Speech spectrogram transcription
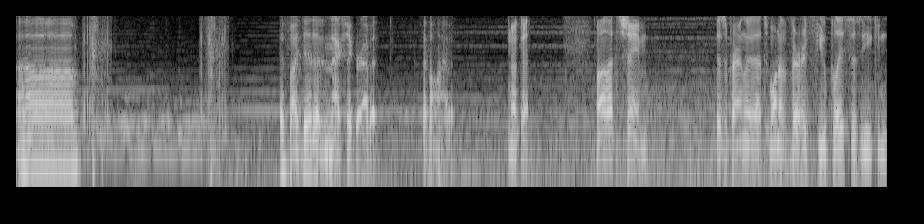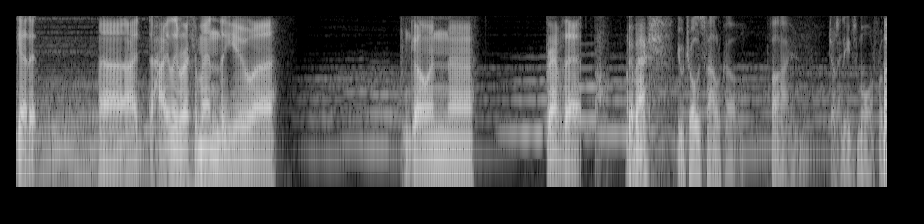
um, If I did, I didn't actually grab it. Because I don't have it. Okay. Well, that's a shame. Because apparently that's one of very few places you can get it. Uh, I'd highly recommend that you uh, go and uh, grab that. Go back. You chose Falco. Fine. Just leaves more for me.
